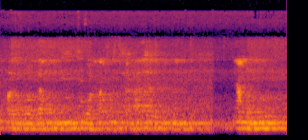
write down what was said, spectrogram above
वर्धापन वर्धापन सणाच्या त्या म्हणून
